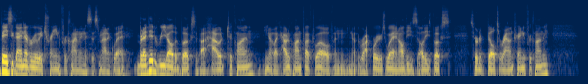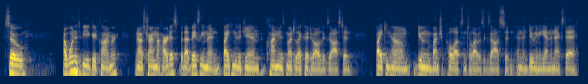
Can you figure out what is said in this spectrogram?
basically I never really trained for climbing in a systematic way, but I did read all the books about how to climb, you know, like how to climb 512 and, you know, the Rock Warriors Way and all these, all these books sort of built around training for climbing. So I wanted to be a good climber and I was trying my hardest, but that basically meant biking to the gym, climbing as much as I could till I was exhausted, biking home, doing a bunch of pull ups until I was exhausted, and then doing it again the next day,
